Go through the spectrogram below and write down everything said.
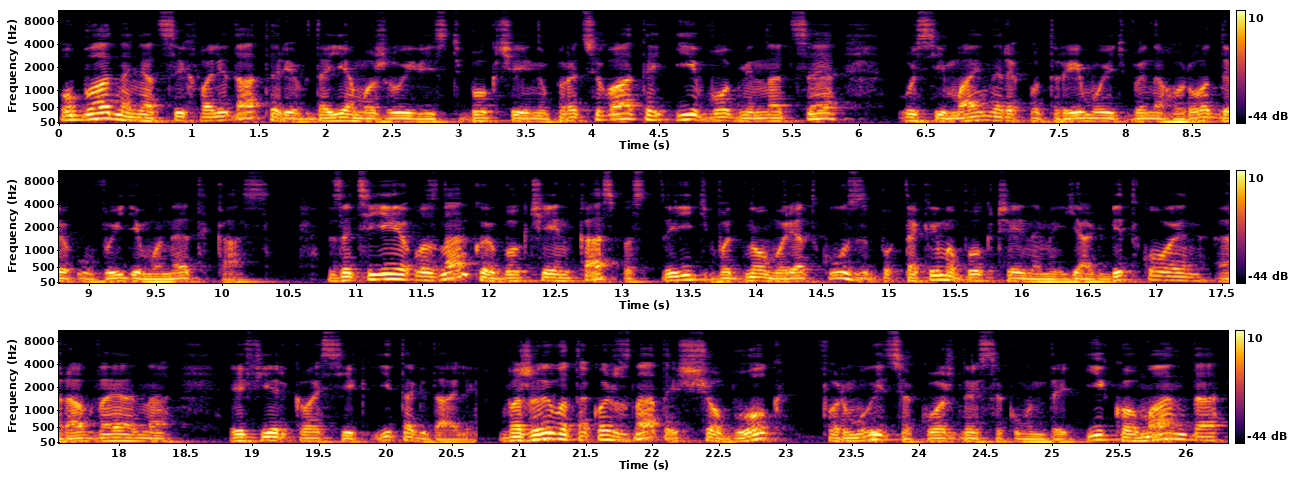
Обладнання цих валідаторів дає можливість блокчейну працювати, і в обмін на це усі майнери отримують винагороди у виді монет КАС. За цією ознакою блокчейн Каспа стоїть в одному рядку з такими блокчейнами, як Bitcoin, Ravena, Ефір Classic і так далі. Важливо також знати, що блок формується кожної секунди, і команда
